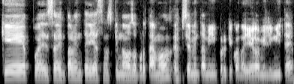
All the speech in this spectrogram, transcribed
que, pues, eventualmente hay días en los que no soportamos, especialmente a mí, porque cuando llego a mi límite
